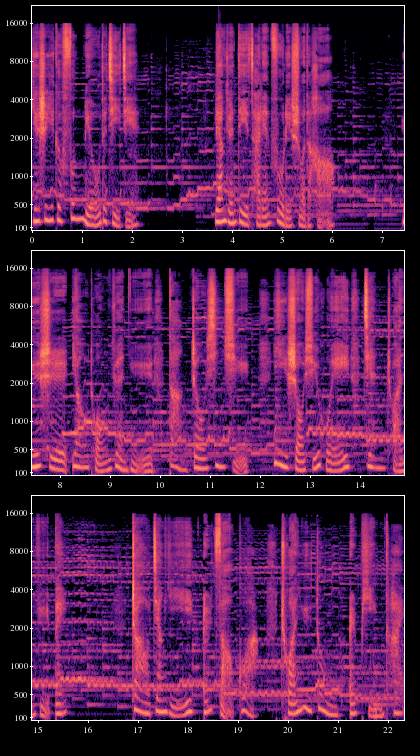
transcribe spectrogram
也是一个风流的季节。梁元帝《采莲赋》里说得好：“于是妖童怨女，荡舟心许，一首徐回，兼传语悲。棹将移而藻挂，船欲动而平开。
